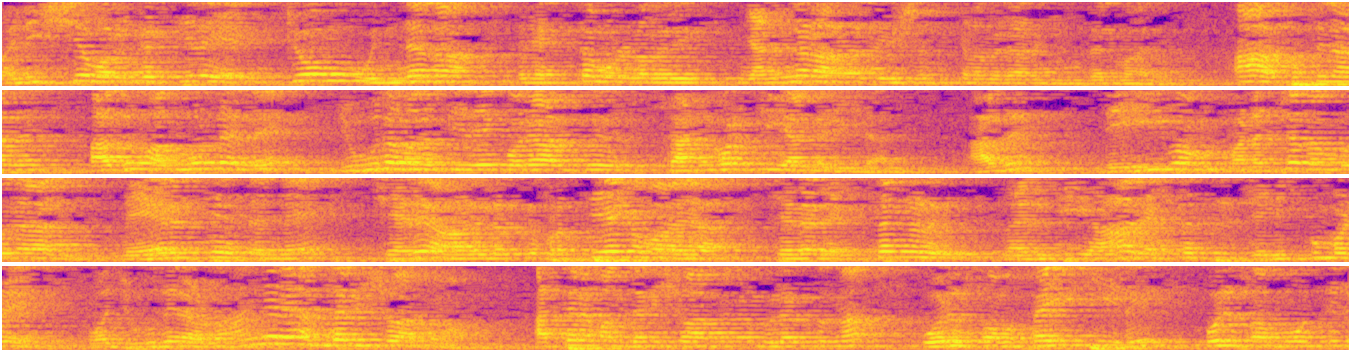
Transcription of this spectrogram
മനുഷ്യവർഗത്തിലെ ഏറ്റവും ഉന്നത രക്തമുള്ളവർ ഞങ്ങളാണെന്ന് വിശ്വസിക്കുന്നവരാണ് ജൂതന്മാർ ആ അർത്ഥത്തിലാണ് അതും അതുകൊണ്ട് തന്നെ ജൂതമതത്തിലേക്ക് ഒരാൾക്ക് കൺവെർട്ട് ചെയ്യാൻ കഴിയില്ല. അത് ദൈവം പടച്ച തമ്പുരാൻ നേരത്തെ തന്നെ ചില ആളുകൾക്ക് പ്രത്യേകമായ ചില രക്തങ്ങൾ നൽകി ആ രക്തത്തിൽ ജനിക്കുമ്പോഴേ ജൂതനാണ് അങ്ങനെ അന്ധവിശ്വാസമാണ്. അത്തരം അന്ധവിശ്വാസങ്ങൾ പുലർത്തുന്ന ഒരു സൊസൈറ്റിയിൽ ഒരു സമൂഹത്തിൽ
